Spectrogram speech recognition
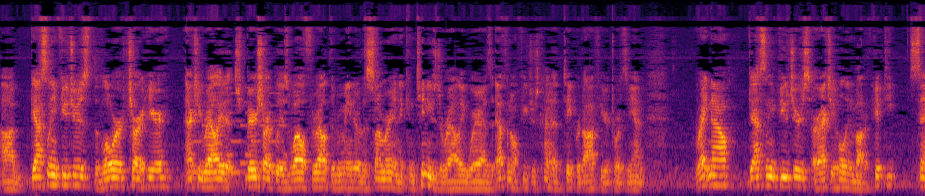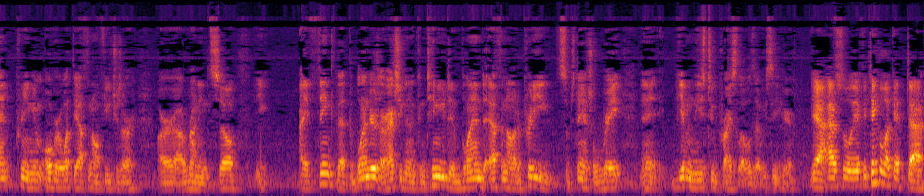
Uh, gasoline futures, the lower chart here, actually rallied very sharply as well throughout the remainder of the summer, and it continues to rally, whereas ethanol futures kind of tapered off here towards the end. Right now, gasoline futures are actually holding about a 50 cent premium over what the ethanol futures are are uh, running. So you, I think that the blenders are actually going to continue to blend ethanol at a pretty substantial rate, uh, given these two price levels that we see here. Yeah, absolutely. If you take a look at uh,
